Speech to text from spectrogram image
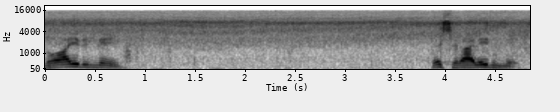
Doğayı dinleyin. Ve şelaleyi dinleyin.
